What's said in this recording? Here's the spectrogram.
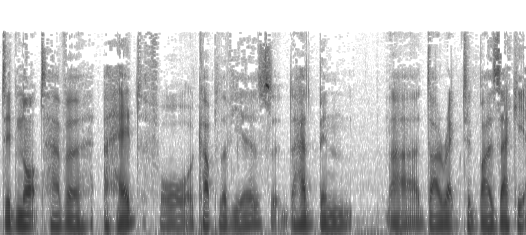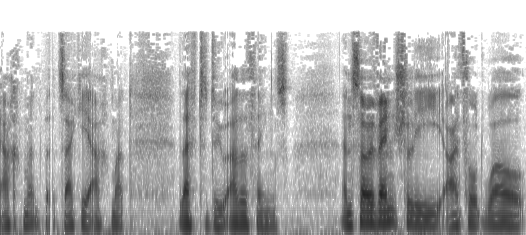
did not have a, a head for a couple of years. It had been uh, directed by Zackie Achmat, but Zackie Achmat left to do other things. And so eventually I thought, well,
